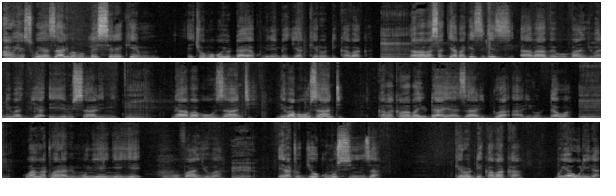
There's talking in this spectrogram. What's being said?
Awo yesu bwe yazaalibwa mu beserekemu eky'omu buyudaaya ku mirembe gya kerodi kabaka. Mm, laba abasajja abagezigezi abaava ebuvanjuba ne bajja e yerusaalemi. N'ababuuza nti ne babuuza nti kabaka w'abayudaaya azaaliddwa ali luddawa. Mm, kubanga twalaba emunyeenye ye mu buvanjuba. Eh, era tujja okumusinza. Kerode kabaka bwe yawulira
